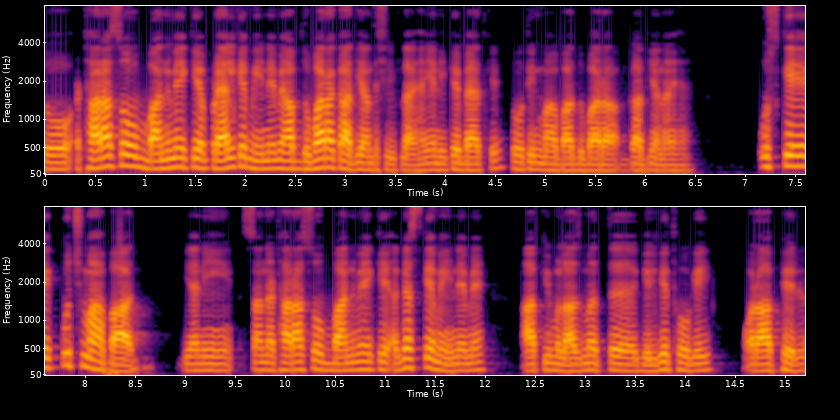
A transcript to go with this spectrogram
तो अठारह सौ बानवे के अप्रैल के महीने में आप दोबारा कादियान तशरीफ़ लाए हैं यानी कि बैत के दो तीन माह बाद दोबारा। कादियान आए हैं। उसके कुछ माह बाद यानी सन अठारह सौ बानवे के अगस्त के महीने में आपकी मुलाजमत गिलगित हो गई और आप फिर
